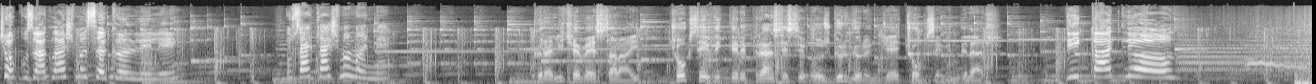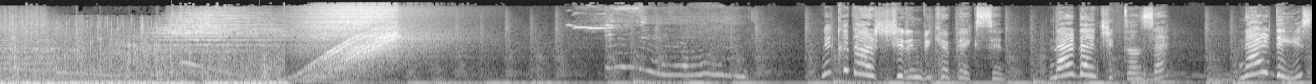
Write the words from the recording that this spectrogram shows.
Çok uzaklaşma sakın Lily. Uzaklaşmam anne. Kraliçe ve saray, çok sevdikleri prensesi özgür görünce çok sevindiler. Dikkatli ol. Kadar şirin bir köpeksin. Nereden çıktın sen? Neredeyiz?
